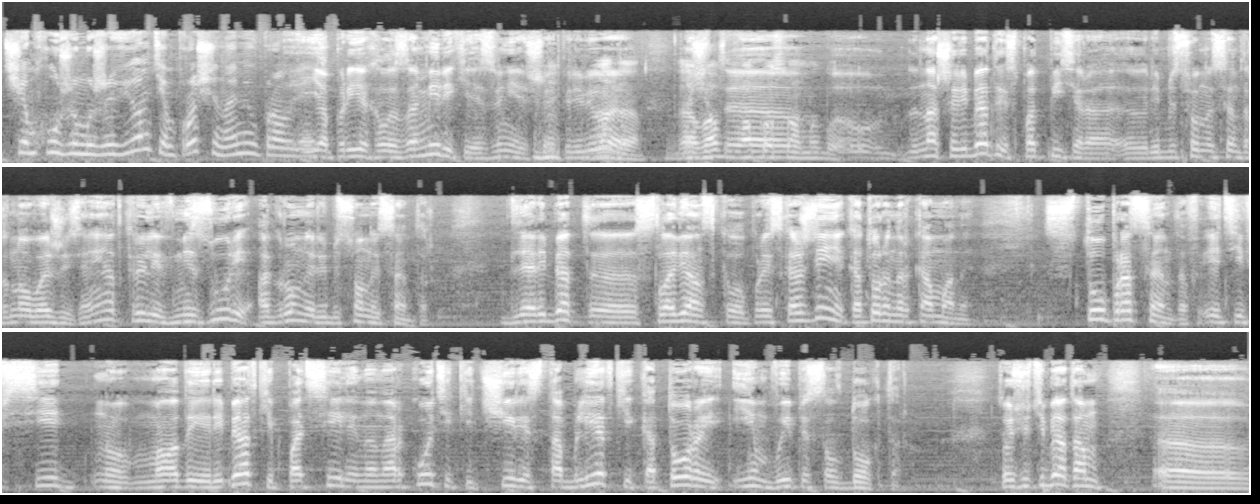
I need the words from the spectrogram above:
чем хуже мы живем, тем проще нами управлять. Я приехал из Америки, извиняюсь, что я перебиваю. Да-да. Да, воп- вопрос вам и был. э, Наши ребята из-под Питера, э, реабилитационный центр «Новая жизнь», они открыли в Мизури огромный реабилитационный центр для ребят э, славянского происхождения, которые наркоманы. Сто процентов эти все ну, молодые ребятки подсели на наркотики через таблетки, которые им выписал доктор. То есть у тебя там э,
